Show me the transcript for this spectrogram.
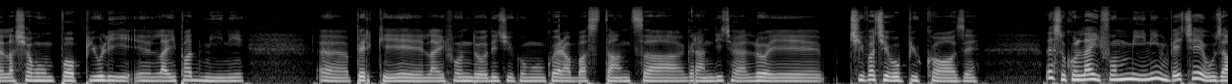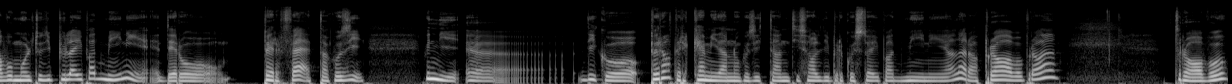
eh, lasciavo un po' più lì eh, l'iPad mini eh, perché l'iPhone 12 comunque era abbastanza grandicello e ci facevo più cose. Adesso con l'iPhone mini invece usavo molto di più l'iPad mini ed ero perfetta così. Quindi eh, dico, però perché mi danno così tanti soldi per questo iPad mini? Allora provo, provo. Eh. Trovo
